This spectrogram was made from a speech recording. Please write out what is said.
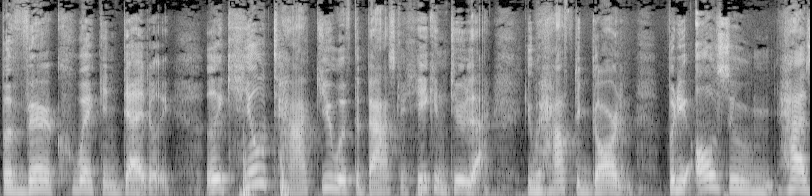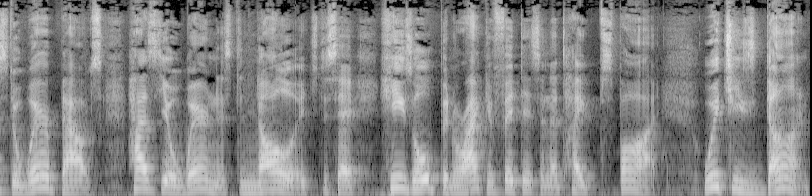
but very quick and deadly. Like he'll attack you with the basket. He can do that. You have to guard him. But he also has the whereabouts, has the awareness, the knowledge to say he's open or I can fit this in a tight spot, which he's done.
